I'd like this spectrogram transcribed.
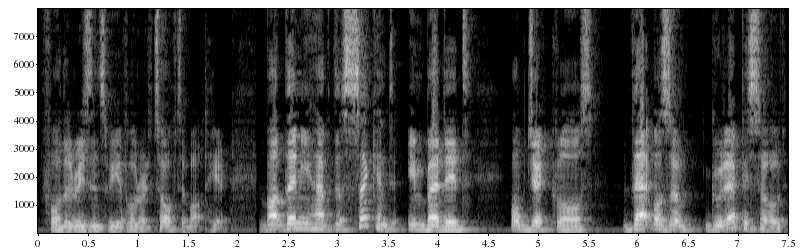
for the reasons we have already talked about here. But then you have the second embedded object clause. That was a good episode,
